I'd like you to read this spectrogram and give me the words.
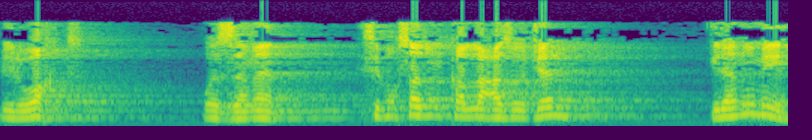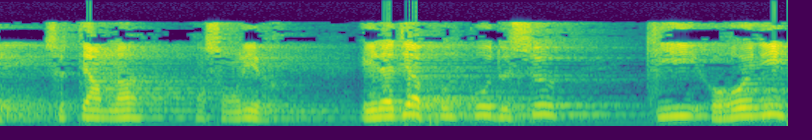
Les waqt. C'est pour ça donc qu'Allah Azzawajal, il a nommé ce terme-là dans son livre. Et il a dit à propos de ceux qui renient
